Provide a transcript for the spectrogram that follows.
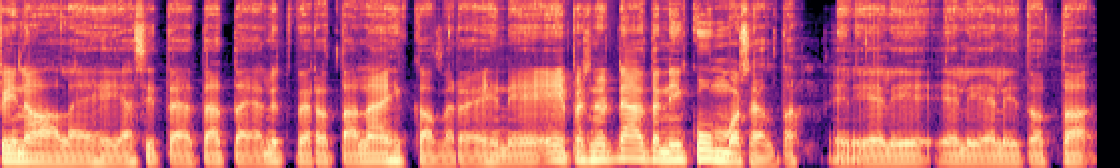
finaaleihin ja sitä ja tätä ja nyt verrataan näihin kavereihin, niin eipä se nyt näytä niin kummoselta. Eli, eli, eli, eli tota,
